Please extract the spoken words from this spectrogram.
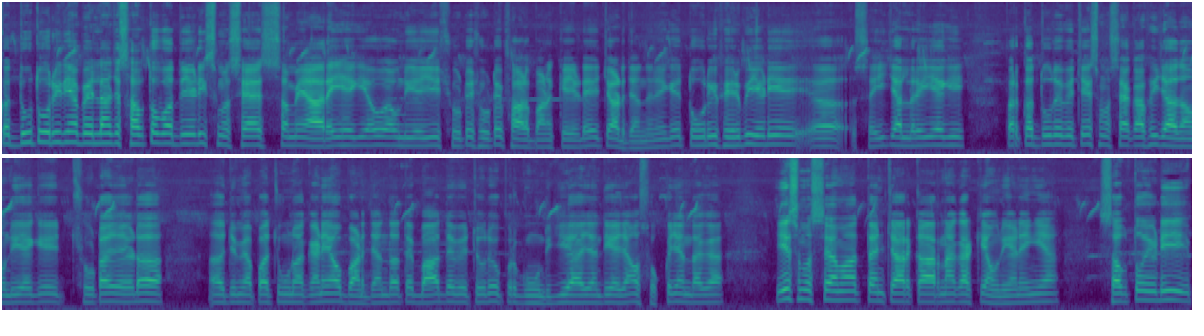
ਕੱਦੂ ਤੋਰੀ ਦੀਆਂ ਬੇਲਾਂ 'ਚ ਸਭ ਤੋਂ ਵੱਧ ਜਿਹੜੀ ਸਮੱਸਿਆ ਇਸ ਸਮੇਂ ਆ ਰਹੀ ਹੈਗੀ ਆ, ਉਹ ਆਉਂਦੀ ਹੈ ਜੀ ਛੋਟੇ ਛੋਟੇ ਫਲ ਬਣ ਕੇ ਜਿਹੜੇ ਝੜ ਜਾਂਦੇ ਨੇਗੇ। ਤੋਰੀ ਫਿਰ ਵੀ ਜਿਹੜੀ ਸਹੀ ਚੱਲ ਰਹੀ ਹੈਗੀ ਪਰ ਕੱਦੂ ਦੇ ਵਿੱਚ ਇਹ ਸਮੱਸਿਆ ਕਾਫੀ ਜ਼ਿਆਦਾ ਆਉਂਦੀ ਹੈ ਕਿ ਛੋਟਾ ਜਿਹਾ ਜਿਹੜਾ ਜਿਵੇਂ ਆਪਾਂ ਚੂਨਾ ਕਹਿੰਦੇ ਆ ਉਹ ਬਣ ਜਾਂਦਾ ਤੇ ਬਾਅਦ ਦੇ ਵਿੱਚ ਉਹਦੇ ਉੱਪਰ ਗੂੰਦਗੀ ਆ ਜਾਂਦੀ ਹੈ ਜਾਂ ਉਹ ਸੁੱਕ ਜਾਂਦਾ ਗਾ ਇਹ ਸਮੱਸਿਆਵਾਂ ਤਿੰਨ ਚਾਰ ਕਾਰਨਾਂ ਕਰਕੇ ਆਉਂਦੀਆਂ ਨੇਗੀਆਂ। ਸਭ ਤੋਂ ਜਿਹੜੀ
